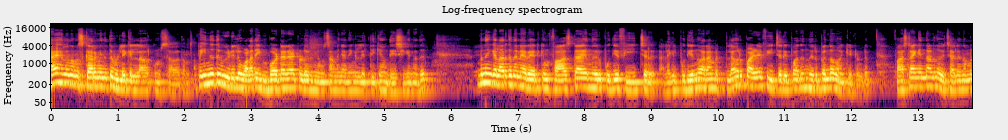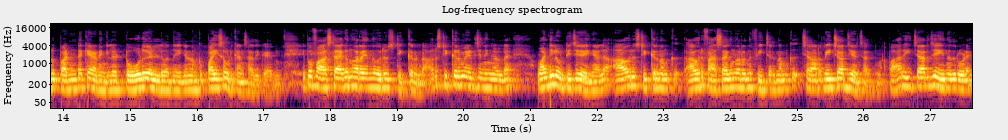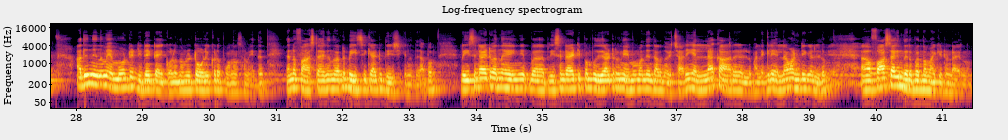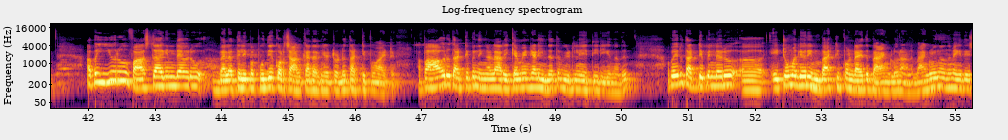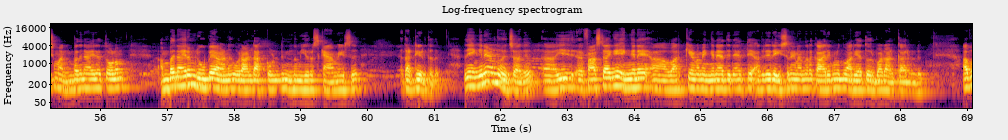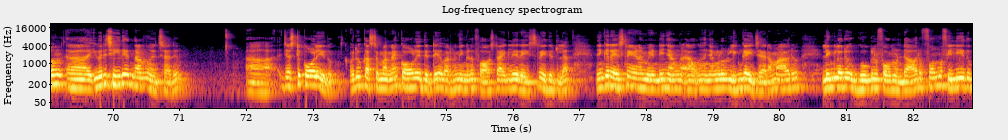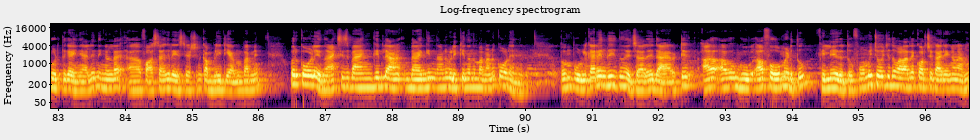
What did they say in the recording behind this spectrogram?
Hi hello നമസ്കാരം. ഇന്നത്തെ വീട്ടിലേക്ക് എല്ലാവർക്കും സ്വാഗതം. അപ്പോൾ ഇന്നത്തെ വീഡിയോയിൽ വളരെ ഇമ്പോർട്ടന്റ് ആയിട്ടുള്ള ഒരു ന്യൂസാണ് ഞാൻ നിങ്ങളിൽ എത്തിക്കാൻ ഉദ്ദേശിക്കുന്നത്. അപ്പോൾ നിങ്ങൾക്ക് എല്ലാവർക്കും തന്നെ അറിയായിരിക്കും ഫാസ്റ്റാഗ് എന്നൊരു പുതിയ ഫീച്ചർ അല്ലെങ്കിൽ പുതിയെന്ന് പറയാൻ പറ്റില്ല ഒരു പഴയ ഫീച്ചർ ഇപ്പോൾ അത് നിർബന്ധമാക്കിയിട്ടുണ്ട്. ഫാസ്റ്റാഗ് എന്താണെന്ന് വെച്ചാൽ നമ്മൾ പണ്ടൊക്കെ ആണെങ്കിൽ ടോളുകളിൽ വന്നു കഴിഞ്ഞാൽ നമുക്ക് പൈസ കൊടുക്കാൻ സാധിക്കുമായിരുന്നു. ഇപ്പോൾ ഫാസ്റ്റാഗ് എന്ന് പറയുന്ന ഒരു സ്റ്റിക്കർ ഉണ്ട്. ആ ഒരു സ്റ്റിക്കർ മേടിച്ച് നിങ്ങളുടെ വണ്ടിയിൽ ഒട്ടിച്ച് കഴിഞ്ഞാൽ ആ ഒരു സ്റ്റിക്കർ നമുക്ക് ആ ഒരു ഫാസ്റ്റാഗ് എന്ന് പറയുന്ന ഫീച്ചർ നമുക്ക് ചാർ റീചാർജ് ചെയ്യാൻ സാധിക്കും. അപ്പോൾ ആ റീചാർജ് ചെയ്യുന്നതിലൂടെ അതിൽ നിന്നും എമൗണ്ട് ഡിഡക്റ്റ് ആയിക്കോളും നമ്മൾ ടോളിൽ കൂടെ പോകുന്ന സമയത്ത്. ഇതാണ് ഫാസ്റ്റാഗ് എന്ന് പറഞ്ഞാൽ ബേസിക് ആയിട്ട് ഉദ്ദേശിക്കുന്നത്. അപ്പം റീസെന്റ് ആയിട്ട് വന്ന് കഴിഞ്ഞ് റീസെന്റ് ആയിട്ട് ഇപ്പം പുതിയതായിട്ടൊരു നിയമം വന്നത് എന്താണെന്ന് വെച്ചാൽ എല്ലാ കാറുകളിലും അല്ലെങ്കിൽ എല്ലാ വണ്ടികളിലും ഫാസ്റ്റാഗ് നിർബന്ധമാക്കിയിട്ടുണ്ടായിരുന്നു. അപ്പോൾ ഈ ഒരു ഫാസ്റ്റാഗിന്റെ ഒരു ബലത്തിൽ ഇപ്പോൾ പുതിയ കുറച്ച് ആൾക്കാർ ഇറങ്ങിയിട്ടുണ്ട് തട്ടിപ്പുമായിട്ട്. അപ്പോൾ ആ ഒരു തട്ടിപ്പ് നിങ്ങളെ അറിയിക്കാൻ വേണ്ടിയാണ് ഇന്നത്തെ വീട്ടിൽ എത്തിയിരിക്കുന്നത്. അപ്പോൾ ഈ ഒരു തട്ടിപ്പിന്റെ ഒരു ഏറ്റവും വലിയൊരു ഇമ്പാക്റ്റ് ഇപ്പോൾ ഉണ്ടായത് ബാംഗ്ലൂരാണ്. ബാംഗ്ലൂരിൽ നിന്നും ഏകദേശം അൻപതിനായിരത്തോളം അമ്പതിനായിരം രൂപയാണ് ഒരാളുടെ അക്കൗണ്ടിൽ നിന്നും ഈ ഒരു സ്കാമേഴ്സ് തട്ടിയെടുത്തത്. അത് എങ്ങനെയാണെന്ന് വെച്ചാൽ ഈ ഫാസ്റ്റാഗ് എങ്ങനെ വർക്ക് ചെയ്യണം എങ്ങനെ അതിനെ അതിൽ രജിസ്റ്റർ ചെയ്യണം എന്നുള്ള കാര്യങ്ങളൊന്നും അറിയാത്ത ഒരുപാട് ആൾക്കാരുണ്ട്. അപ്പം ഇവർ ചെയ്തത് എന്താണെന്ന് വെച്ചാൽ ജസ്റ്റ് കോൾ ചെയ്തു. ഒരു കസ്റ്റമറിനെ കോൾ ചെയ്തിട്ട് പറഞ്ഞു നിങ്ങൾ ഫാസ്റ്റാഗിൽ രജിസ്റ്റർ ചെയ്തിട്ടില്ല. നിങ്ങൾക്ക് രജിസ്റ്റർ ചെയ്യണം വേണ്ടി ഞങ്ങൾ ഞങ്ങളൊരു ലിങ്ക് അയച്ചു തരാം. ആ ഒരു ലിങ്കിലൊരു ഗൂഗിൾ ഫോം ഉണ്ട്. ആ ഒരു ഫോം ഫില്ല് ചെയ്ത് കൊടുത്തു കഴിഞ്ഞാൽ നിങ്ങളുടെ ഫാസ്റ്റാഗ് രജിസ്ട്രേഷൻ കംപ്ലീറ്റ് ചെയ്യാമെന്ന് പറഞ്ഞ് ഒരു കോൾ ചെയ്യുന്നു. ആക്സിസ് ബാങ്കിൽ ബാങ്കിൽ നിന്നാണ് വിളിക്കുന്നതെന്ന് പറഞ്ഞാണ് കോൾ ചെയ്യുന്നത്. അപ്പം പുള്ളിക്കാരൻ എന്ത് ചെയ്തെന്ന് വെച്ചാൽ ഡയറക്റ്റ് ആ ആ ഫോം എടുത്തു ഫില്ല് ചെയ്തെടുത്തു ഫോമിൽ ചോദിച്ചത് വളരെ കുറച്ച് കാര്യങ്ങളാണ്.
